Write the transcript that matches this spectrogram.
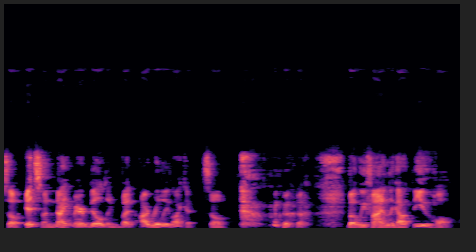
So it's a nightmare building, but I really like it. So, but we finally got the U-Haul,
